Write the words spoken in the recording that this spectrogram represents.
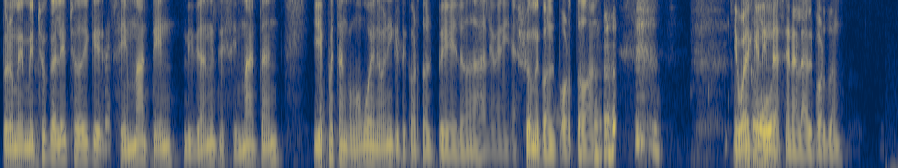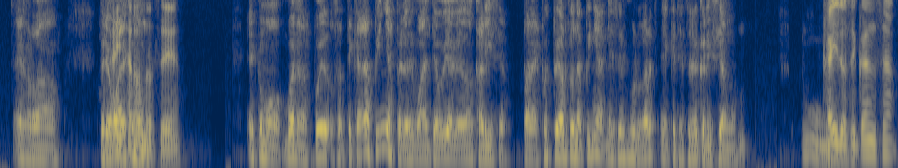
Pero me, me choca el hecho de que se maten, literalmente se matan, y después están como, bueno, vení que te corto el pelo, dale, vení, ayúdame con el portón. Igual que linda escena la del portón. Es verdad. Pero Ahí igual es como, cerrándose. Es como, bueno, después, o sea, te cagas piñas, pero igual te voy a dar una caricia. Para después pegarte una piña en ese mismo lugar en el que te estoy acariciando. Uh. Se cansa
